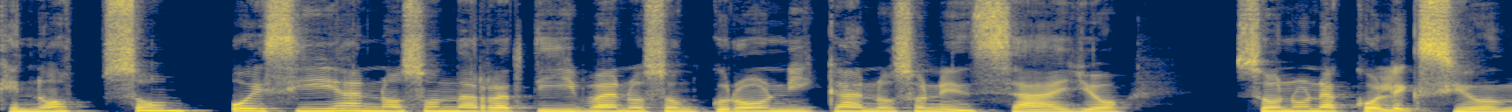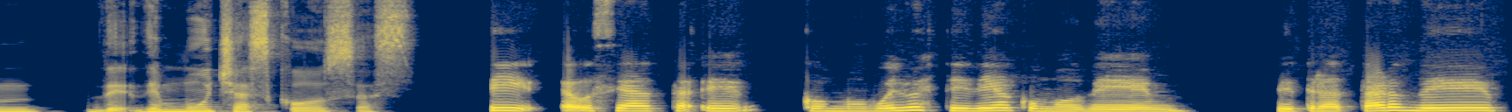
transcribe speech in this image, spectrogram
que no son poesía, no son narrativa, no son crónica, no son ensayo, son una colección de, muchas cosas. Sí, o sea, eh, como vuelvo a esta idea como de, de tratar de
